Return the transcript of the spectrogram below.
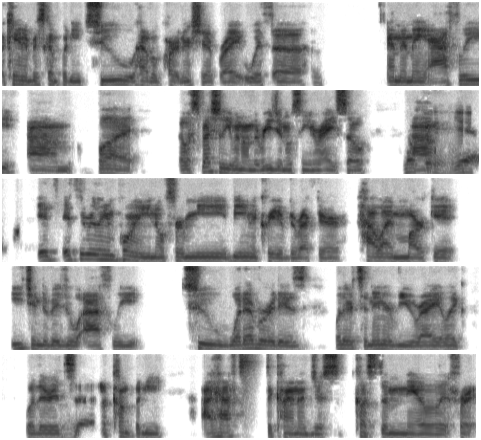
a cannabis company to have a partnership, right, with a MMA mm. athlete. Um, but especially even on the regional scene, right? So, no um, kidding, yeah. It's it's really important, you know, for me being a creative director, how I market each individual athlete to whatever it is, whether it's an interview, right? Like whether it's mm-hmm. a, a company, I have to kind of just custom nail it for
